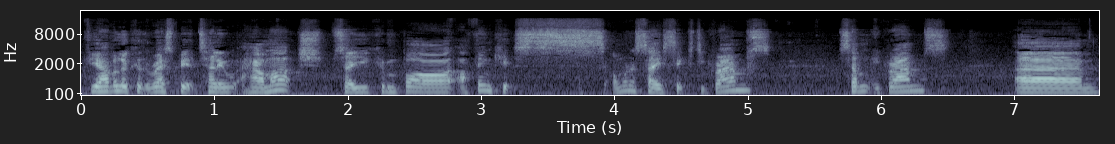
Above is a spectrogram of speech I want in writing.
if you have a look at the recipe, it tell you how much. So you can buy. I think it's. I want to say 60 grams, 70 grams. Um,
